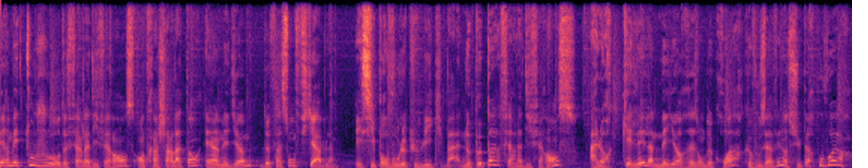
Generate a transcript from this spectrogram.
permet toujours de faire la différence entre un charlatan et un médium de façon fiable. Et si pour vous le public bah, ne peut pas faire la différence, alors quelle est la meilleure raison de croire que vous avez un super pouvoir?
